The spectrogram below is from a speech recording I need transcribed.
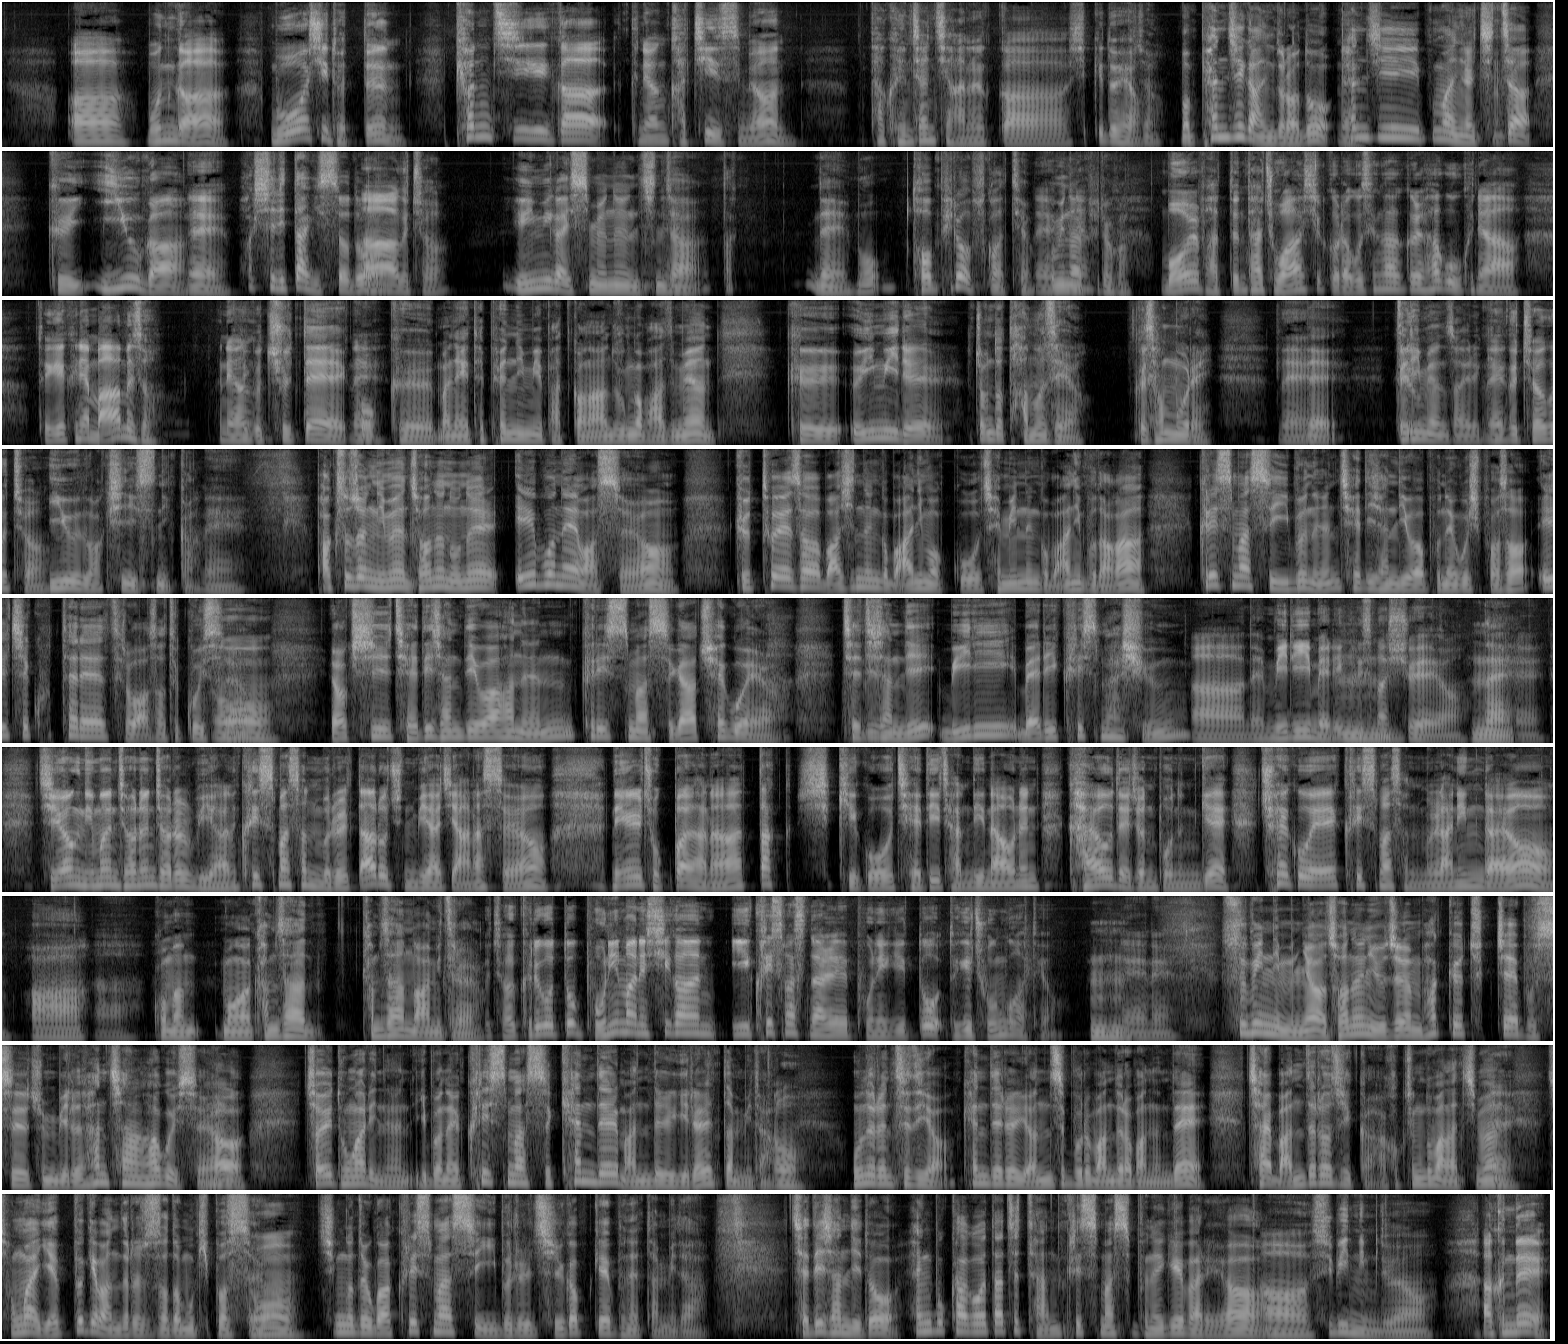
어, 뭔가 무엇이 됐든 편지가 그냥 같이 있으면 다 괜찮지 않을까 싶기도 해요. 그죠? 뭐 편지가 아니더라도 네. 편지뿐만 아니라 진짜 그 이유가 네. 확실히 딱 있어도 아, 그렇죠. 의미가 있으면은 진짜 딱네 뭐 더 필요 없을 것 같아요. 네, 고민할 필요가. 뭘 받든 다 좋아하실 거라고 생각을 하고 그냥 되게 그냥 마음에서 그냥 그리고 줄 때꼭 네. 그 만약에 대표님이 받거나 누군가 받으면 그 의미를 좀 더 담으세요. 그 선물에 네. 네, 드리면서 이렇게 네, 그렇죠. 그렇죠. 이유도 확실히 있으니까. 네. 박소정님은 저는 오늘 일본에 왔어요. 교토에서 맛있는 거 많이 먹고 재밌는 거 많이 보다가 크리스마스 이브는 재디 쟌디와 보내고 싶어서 일찍 호텔에 들어와서 듣고 있어요. 어, 역시 재디 쟌디와 하는 크리스마스가 최고예요. 제디 잔디 미리 메리 크리스마슈. 아, 네. 미리 메리 음. 크리스마스예요. 네. 네. 지영 님은 저는 저를 위한 크리스마스 선물을 따로 준비하지 않았어요. 내일 족발 하나 딱 시키고 재디 쟌디 나오는 가요 대전 보는 게 최고의 크리스마스 선물 아닌가요? 아 아, 고만 뭔가 감사 감사한 마음이 들어요. 그렇죠. 그리고 또 본인만의 시간 이 크리스마스 날에 보내기 또 되게 좋은 것 같아요. 음. 네네. 수빈님은요. 저는 요즘 학교 축제 부스 준비를 한창 하고 있어요. 저희 동아리는 이번에 크리스마스 candle 만들기를 했답니다. 어, 오늘은 드디어 candle을 연습으로 만들어봤는데 잘 만들어질까 걱정도 많았지만 네. 정말 예쁘게 만들어져서 너무 기뻤어요. 어, 친구들과 크리스마스 이브를 즐겁게 보냈답니다. 제디 잔디도 행복하고 따뜻한 크리스마스 보내길 바래요. 어, 수비님도요. 아 근데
